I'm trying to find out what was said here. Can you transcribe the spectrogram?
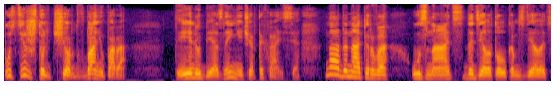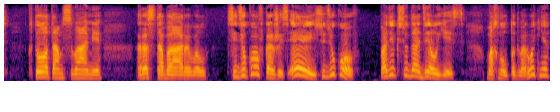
Пусти же, что ли, черт, в баню пора. Ты, любезный, не чертыхайся. Надо наперво узнать, да дело толком сделать. Кто там с вами растобарывал? Сидюков, кажись. Эй, Сидюков, поди к сюда, дел есть. Махнул подворотня,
